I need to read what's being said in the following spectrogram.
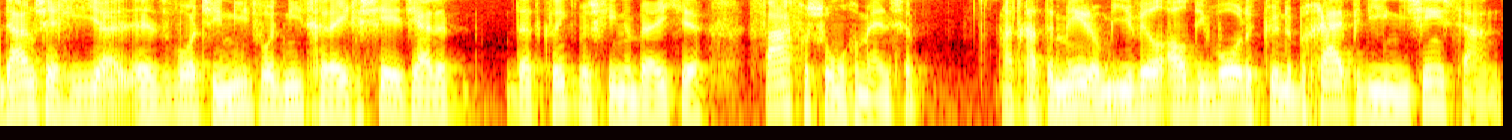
daarom zeg je, het woordje niet wordt niet geregisseerd. Ja, dat, dat klinkt misschien een beetje vaag voor sommige mensen. Maar het gaat er meer om, je wil al die woorden kunnen begrijpen die in die zin staan.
